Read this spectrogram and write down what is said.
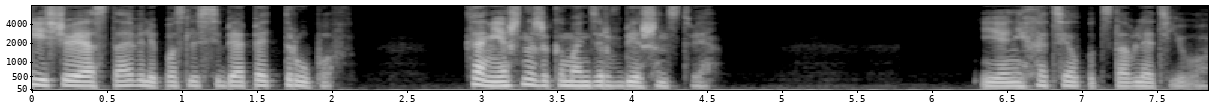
Еще и оставили после себя пять трупов. Конечно же, командир в бешенстве. Я не хотел подставлять его.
